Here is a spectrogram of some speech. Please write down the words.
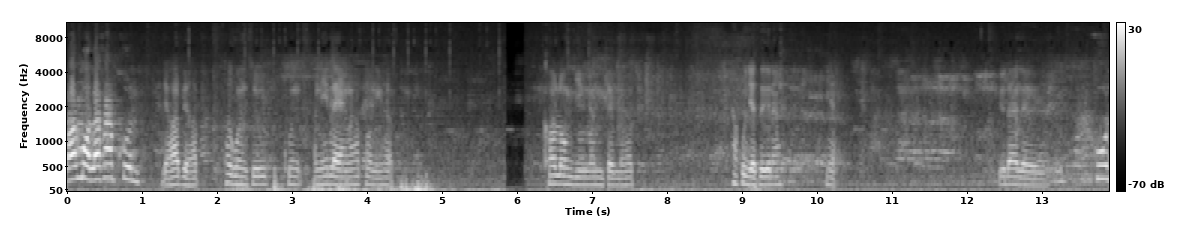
บอสหมดแล้วครับคุณ เดี๋ยวครับเดี๋ยวครับ ถ้าคุณซื้อคุณอันนี้แรงนะครับพวกนี้ครับ เข้าลงยิงกันเต็มเลยครับ ถ้าคุณจะซื้อนะ เนี่ยซื้อได้เลย คุณ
